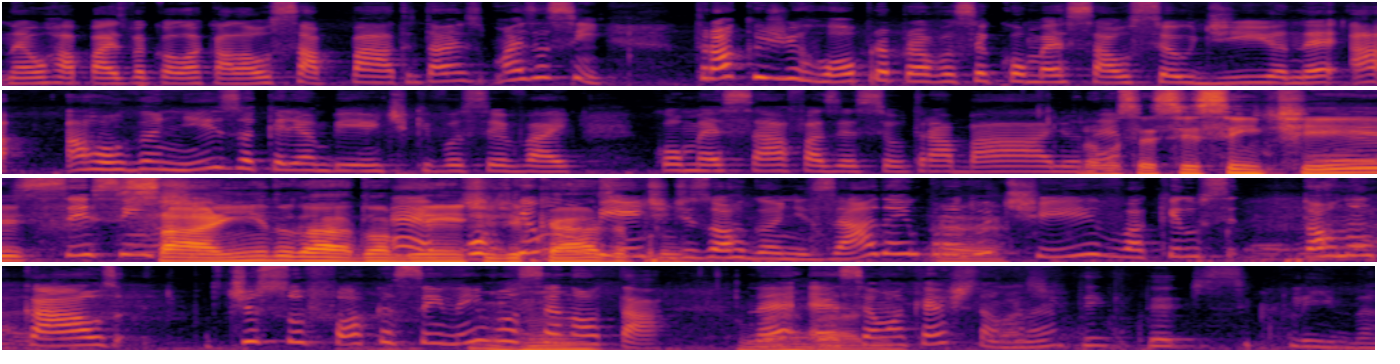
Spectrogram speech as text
né? O rapaz vai colocar lá o sapato. Então, mas, assim, troque de roupa para você começar o seu dia, né? A, a organiza aquele ambiente que você vai começar a fazer seu trabalho, pra né? você se sentir, é, se sentir saindo da, do é, ambiente é, de casa. um ambiente pro... desorganizado é improdutivo. É. Aquilo se torna um caos. Te sufoca sem nem uhum. você notar. Né? Essa é uma questão, eu né? Acho que tem que ter disciplina.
